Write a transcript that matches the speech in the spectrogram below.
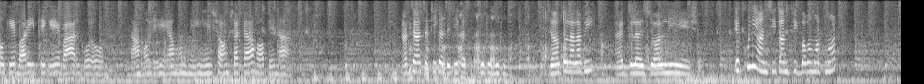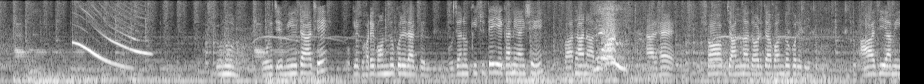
ওকে বাড়ি থেকে বার করুন, না হলে আমার মেয়ের সংসারটা হবে না। আচ্ছা আচ্ছা ঠিক আছে ঠিক আছে যাও তো লালাবি এক গ্লাস জল নিয়ে এসো। এক্ষুনি আনছি, তান্ত্রিক বাবা মটমট শুনুন ওর যে মেয়েটা আছে ওকে ঘরে বন্ধ করে রাখবেন। ও যেন কিছুতেই এখানে এসে বাধা না দেয়। আর হ্যাঁ সব জানলা দরজা বন্ধ করে দিন। আজই আমি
